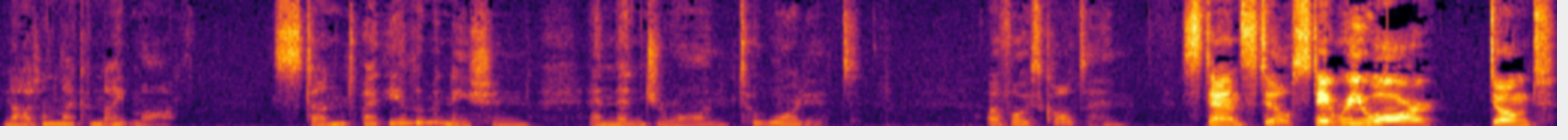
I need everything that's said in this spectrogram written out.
not unlike a night moth, stunned by the illumination and then drawn toward it. A voice called to him, Stand still! Stay where you are! Don't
